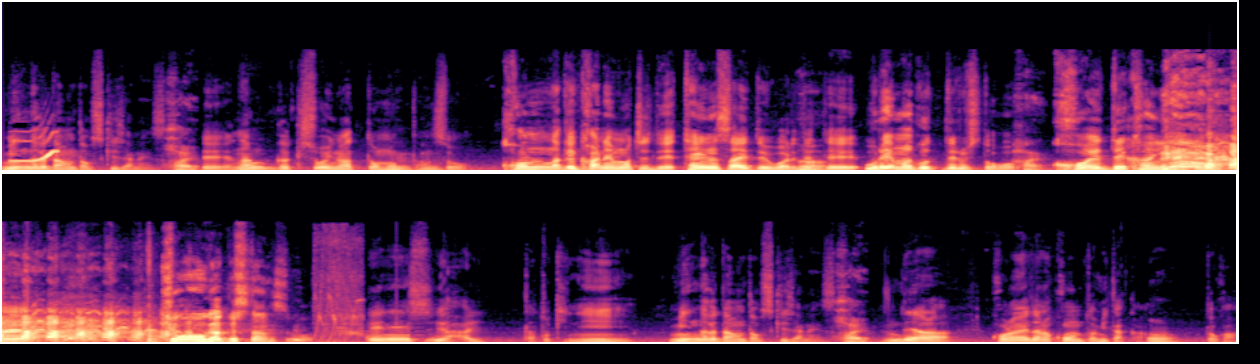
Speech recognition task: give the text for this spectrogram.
みんながダウンタウン好きじゃないですか、はい。でなんか希少いなって思ったんですよ、こんだけ金持ちで天才と呼ばれてて、売れまくってる人、はい。声でかいんやと思って 驚愕したんですよ。NSC 入った時にみんながダウンタウン好きじゃないですか、はい。であこの間のコント見たか、うん。とか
